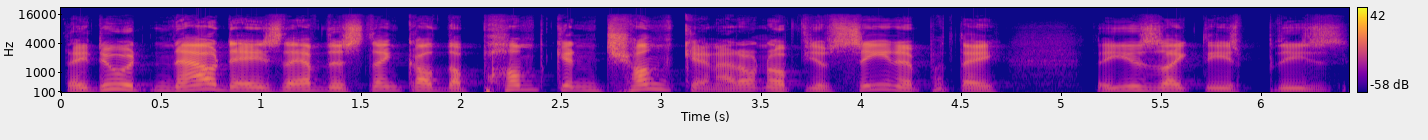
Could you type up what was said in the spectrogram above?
They do it nowadays. They have this thing called the pumpkin chunkin. I don't know if you've seen it, but they they use like these these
